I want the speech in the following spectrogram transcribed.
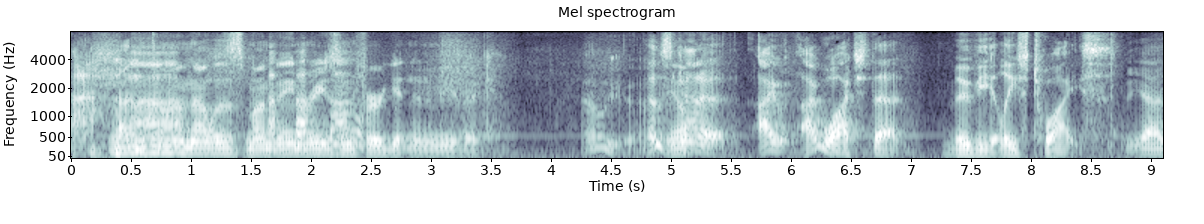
at the time, that was my main reason for getting into music. Hell yeah. That was kind of. I I watched that movie at least twice. Yeah, Yeah,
